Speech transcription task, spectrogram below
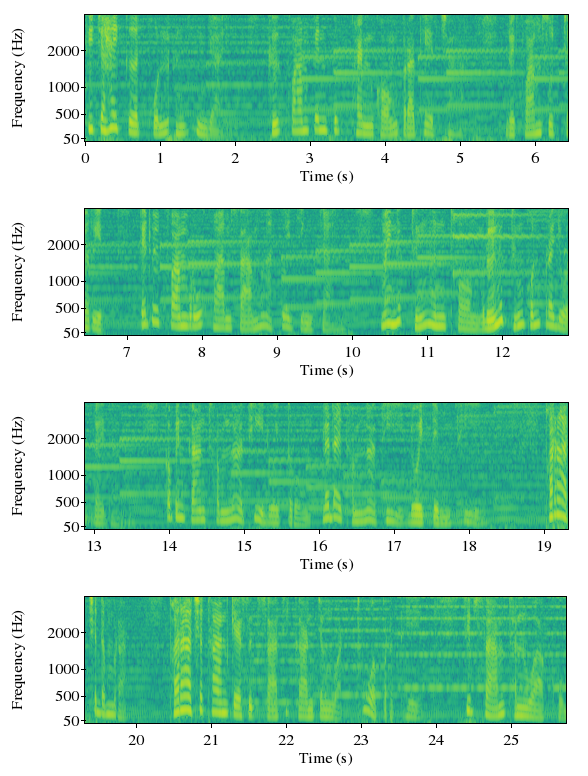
ที่จะให้เกิดผลอันยิ่งใหญ่ คือความเป็นปึกแผ่นของประเทศชาติ ด้วยความสุจริตและด้วยความรู้ความสามารถด้วยจริงใจ ไม่นึกถึงเงินทองหรือนึกถึงผลประโยชน์ใด ๆ ก็เป็นการทำหน้าที่โดยตรงและได้ทำหน้าที่โดยเต็มที่ พระราชดำรัส พระราชทานแก่ศึกษาธิการจังหวัดทั่วประเทศ 13 ธันวาคม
